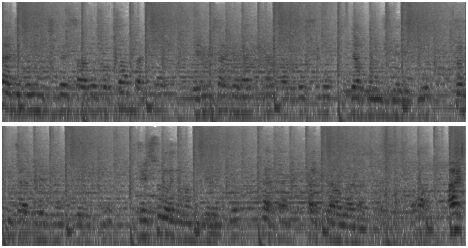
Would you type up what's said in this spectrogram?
Sadece bunun için de sahada 90 dakika elimizden gelen en fazlasını yapmamız gerekiyor. Çok mücadele etmemiz gerekiyor. Cesur oynamamız gerekiyor. Zaten takdir Allah'ın arkadaşlar. Tamam mı? Haydi.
